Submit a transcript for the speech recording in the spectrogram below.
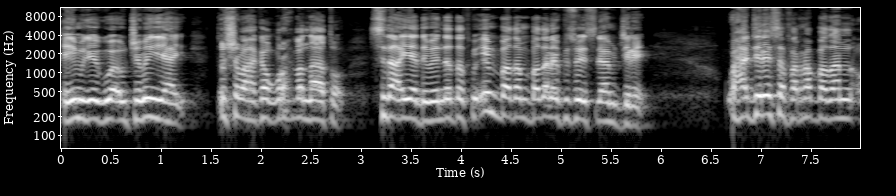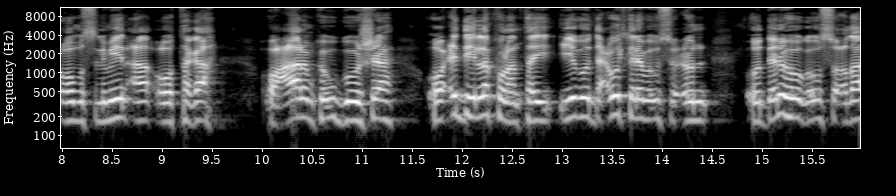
qiimigeegu waa uu jaban yahay dushaba ha ka qurux badnaato. Sidaa ayaa dabeedna dadku in badan badan ay ku soo islaami jireen. Waxaa jiray safarro badan oo muslimiin ah oo taga oo caalamka u goosha oo ciddii la kulantay iyagoo dacwad kaleba u socon oo danahooga u socda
